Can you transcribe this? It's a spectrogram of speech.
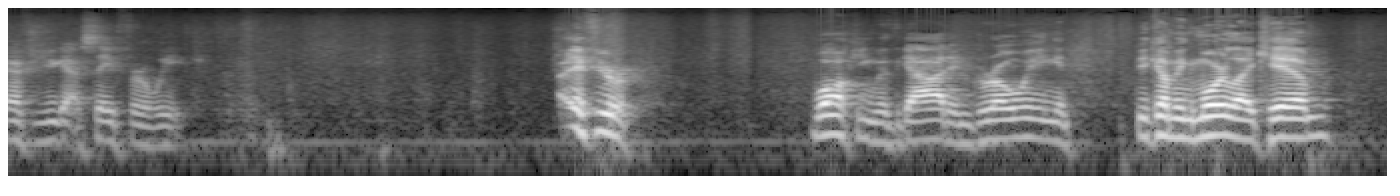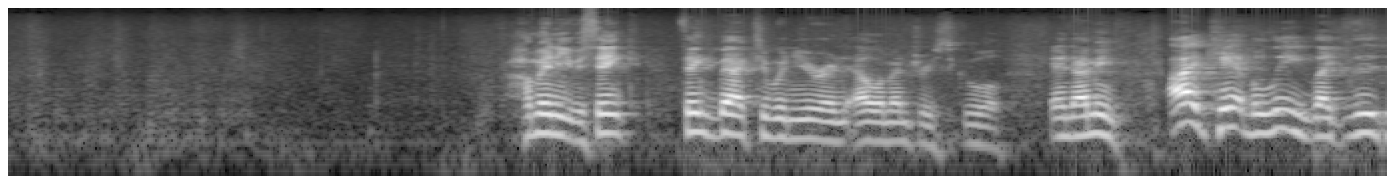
after you got saved for a week. If you're walking with God and growing and becoming more like Him, how many of you think think back to when you were in elementary school? And I mean, I can't believe like the,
